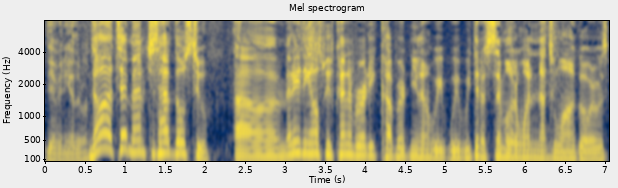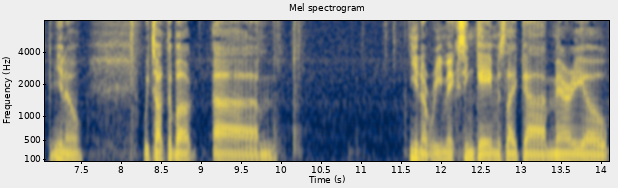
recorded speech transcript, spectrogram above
do you have any other ones? No, that's it, man. Just had those two. Um, anything else we've kind of already covered? You know, we we, we did a similar one not too long ago. Where it was, you know, we talked about, um, you know, remixing games like uh, Mario.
